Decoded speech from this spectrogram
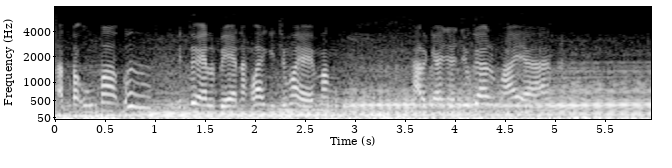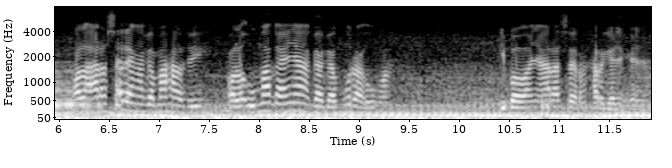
atau Uma beuh, itu lebih enak lagi. Cuma ya emang harganya juga lumayan. Kalau Araser yang agak mahal sih. Kalau Uma kayaknya agak-agak murah Uma. Di bawahnya Araser harganya kayaknya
